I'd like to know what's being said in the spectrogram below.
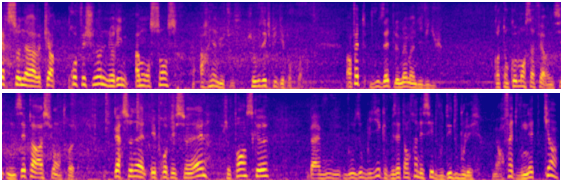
personnel, car professionnel ne rime à mon sens à rien du tout. Je vais vous expliquer pourquoi. En fait, vous êtes le même individu. Quand on commence à faire une, séparation entre personnel et professionnel, je pense que ben, vous, oubliez que vous êtes en train d'essayer de vous dédoubler. Mais en fait, vous n'êtes qu'un.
